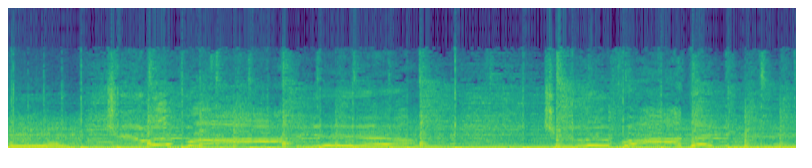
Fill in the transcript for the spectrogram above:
vou te levar, yeah. Te levar daqui,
